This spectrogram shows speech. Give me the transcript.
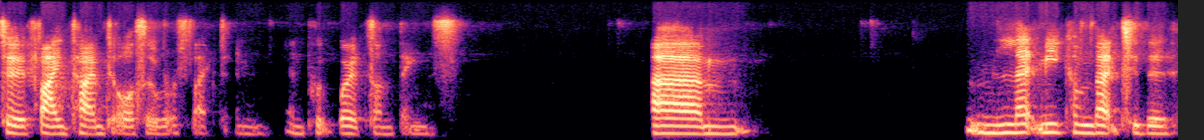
to find time to also reflect and, and put words on things. Um, let me come back to the,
